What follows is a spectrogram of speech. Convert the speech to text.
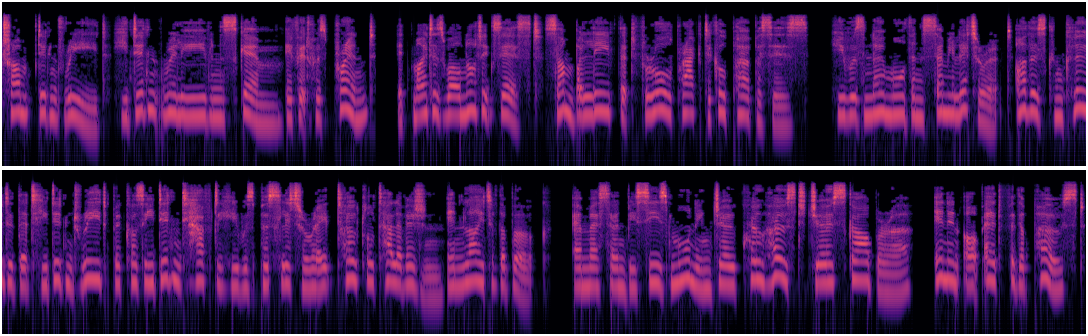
Trump didn't read. He didn't really even skim. If it was print, it might as well not exist. Some believed that for all practical purposes, he was no more than semi-literate. Others concluded that he didn't read because he didn't have to he was post-literate total television. In light of the book, MSNBC's Morning Joe co-host Joe Scarborough, in an op-ed for The Post,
